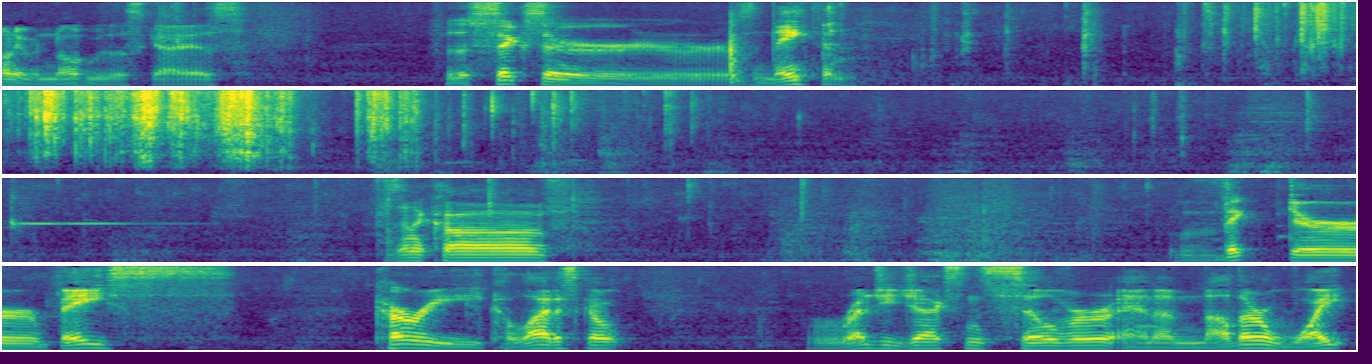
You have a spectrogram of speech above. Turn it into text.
I don't even know who this guy is. For the Sixers, Nathan. Zenikov. Victor Base. Curry Kaleidoscope. Reggie Jackson Silver and another white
